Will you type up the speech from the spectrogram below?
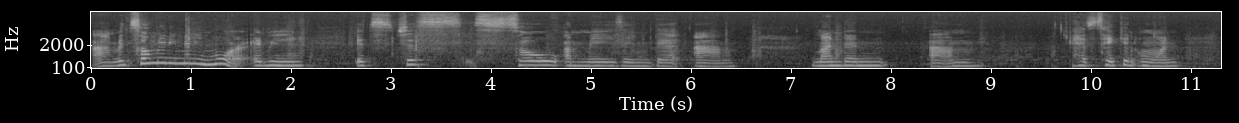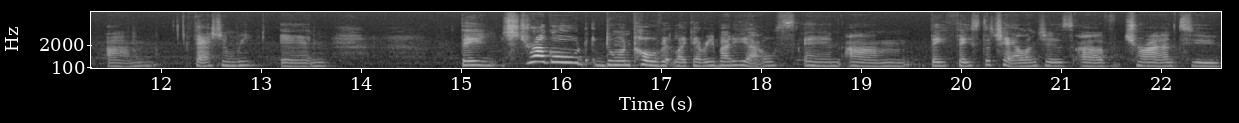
and so many, many more. I mean, it's just so amazing that um, London um, has taken on um, Fashion Week and they struggled during COVID like everybody else, and um, they faced the challenges of trying to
